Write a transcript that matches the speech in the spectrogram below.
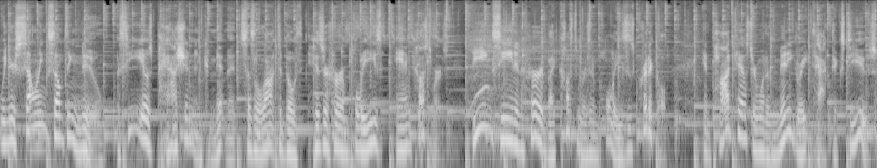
When you're selling something new, a CEO's passion and commitment says a lot to both his or her employees and customers. Being seen and heard by customers and employees is critical, and podcasts are one of many great tactics to use.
